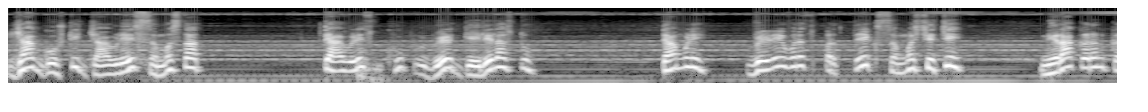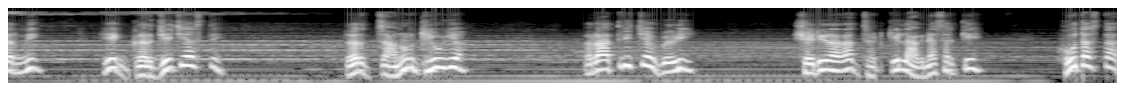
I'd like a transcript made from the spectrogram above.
या गोष्टी ज्यावेळेस समजतात त्यावेळेस खूप वेळ गेलेला असतो. त्यामुळे वेळेवरच प्रत्येक समस्येचे निराकरण करणे हे गरजेचे असते. तर जाणून घेऊया. रात्रीच्या वेळी शरीराला झटके लागण्यासारखे होत असतात.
